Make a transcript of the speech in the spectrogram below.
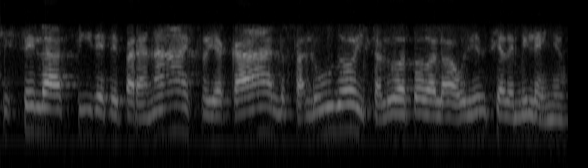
Gisela, sí desde Paraná, estoy acá, los saludo y saludo a toda la audiencia de Milenio.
